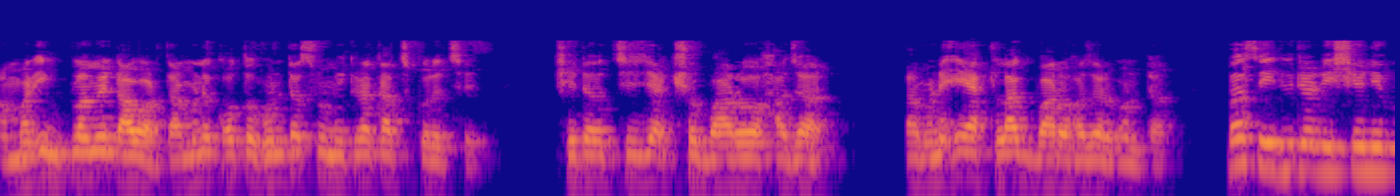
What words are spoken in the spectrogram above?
আমার এমপ্লয়মেন্ট আওয়ার তার মানে কত ঘণ্টা শ্রমিকরা কাজ করেছে, সেটা হচ্ছে যে একশো বারো হাজার, তার মানে এক লাখ বারো হাজার ঘণ্টা। বাস এই দুইটা রেশিও নিব।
